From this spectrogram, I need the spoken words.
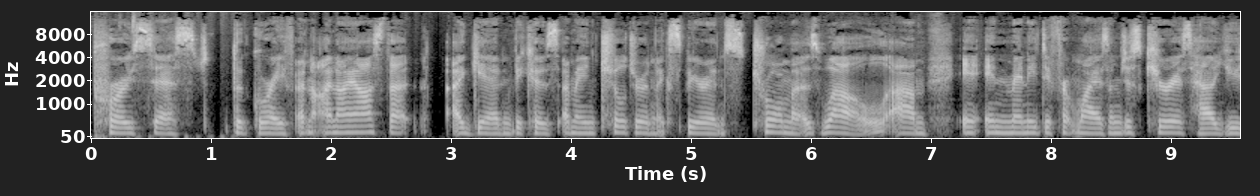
processed the grief. And, and I ask that again because, I mean, children experience trauma as well um, in, in, many different ways. I'm just curious how you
